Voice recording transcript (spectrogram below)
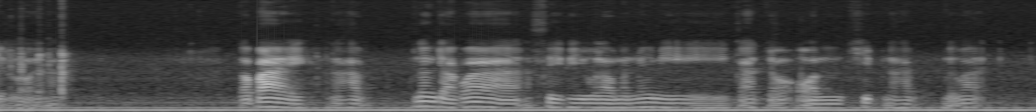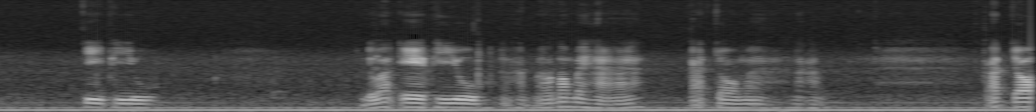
เจ็ดร้อยนะครับต่อไปนะครับ เนื่องจากว่า CPU เรามันไม่มีการ์ดจอ on chip นะครับ หรือว่า GPU หรือว่า APU นะครับ เราต้องไปหาการ์ดจอมานะครับ การ์ดจอ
